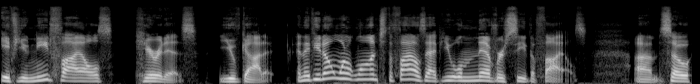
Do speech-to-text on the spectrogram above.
If you need files, here it is. You've got it. And if you don't want to launch the Files app, you will never see the files. Um, so,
